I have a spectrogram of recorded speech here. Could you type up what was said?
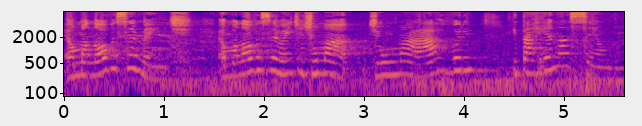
É uma nova semente. É uma nova semente de uma, de uma árvore que está renascendo.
